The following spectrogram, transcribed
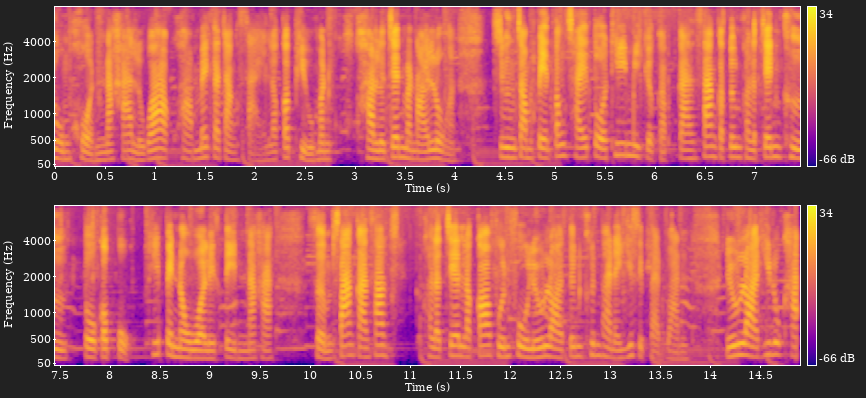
รูมขนนะคะ หรือว่าความไม่กระจ่างใส แล้วก็ผิวมันคอลลาเจนมันน้อยลงอะจึงจำเป็นต้องใช้ตัวที่มีเกี่ยวกับการสร้างกระตุ้นคอลลาเจนคือตัวกระปุกที่เป็นโนวอลิตินนะคะ เสริมสร้างการสร้างคอลลาเจนแล้วก็ฟื้นฟูริ้วรอยตื้นขึ้นภายใน 28 วัน ริ้วรอยที่ลูกค้า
